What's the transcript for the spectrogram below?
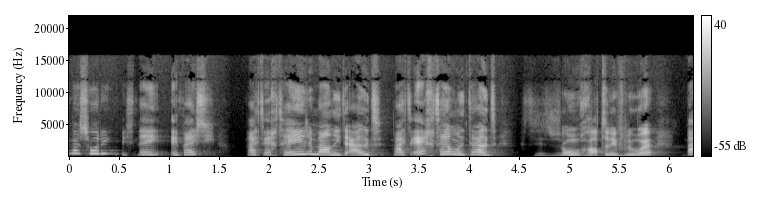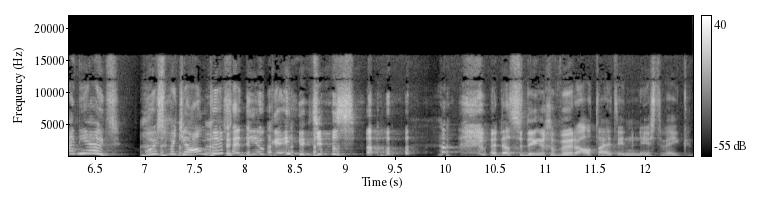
mama, sorry. Ik zei, nee, hey, meisje, maakt echt helemaal niet uit. Maakt echt helemaal niet uit. Er zit zo'n gat in die vloer. Maakt niet uit. Hoe is het met je handen? Zijn die oké? Zo. Maar dat soort dingen gebeuren altijd in de eerste week.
